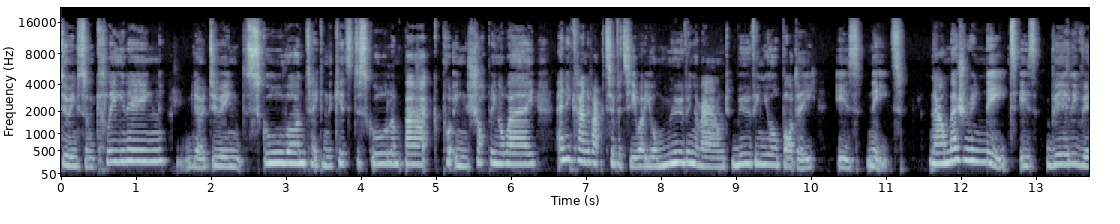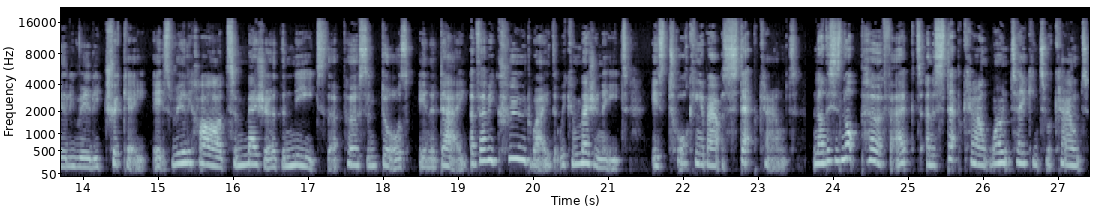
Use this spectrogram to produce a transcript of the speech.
doing some cleaning, you know, doing school run, taking the kids to school and back, putting shopping away, any kind of activity where you're moving around, moving your body is neat. Now, measuring NEAT is really, really, really tricky. It's really hard to measure the NEAT that a person does in a day. A very crude way that we can measure NEAT is talking about a step count. Now, this is not perfect, and a step count won't take into account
